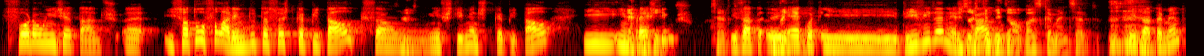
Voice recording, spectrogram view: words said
foram injetados, uh, e só estou a falar em dotações de capital, que são certo. investimentos de capital, e empréstimos. Certo. Exato, equity e dívida, neste caso. de capital, basicamente, certo. Exatamente.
